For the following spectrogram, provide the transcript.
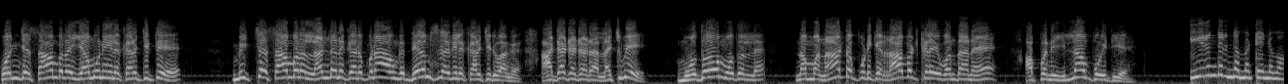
கொஞ்சம் சாம்பலை யமுனியில கரைச்சிட்டு மிச்ச சாம்பலை லண்டனுக்கு அனுப்புனா அவங்க தேம்ஸ் நதியில கரைச்சிடுவாங்க அடடடடா லட்சுமி முத முதல்ல நம்ம நாட்டை பிடிக்க ராபர்ட் கிளை வந்தானே அப்ப நீ இல்லாம போயிட்டியே இருந்திருந்தா மட்டும் என்னவா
